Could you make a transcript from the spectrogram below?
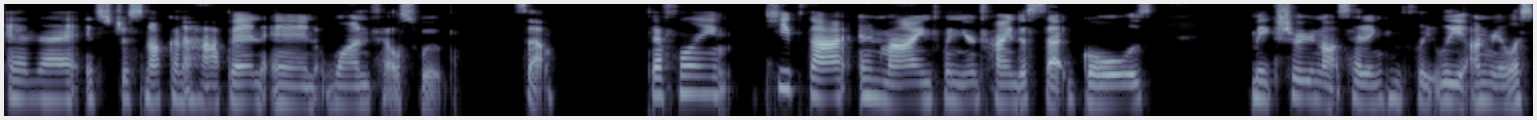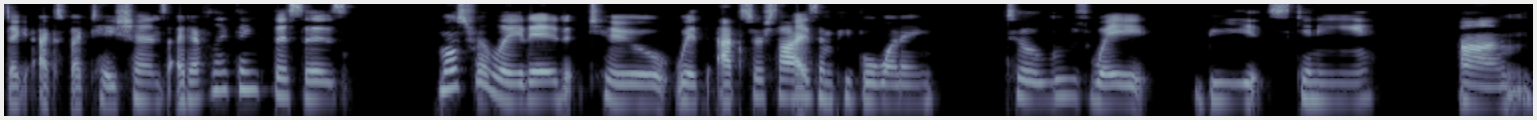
and that it's just not going to happen in one fell swoop. So, definitely keep that in mind when you're trying to set goals. Make sure you're not setting completely unrealistic expectations. I definitely think this is most related to with exercise and people wanting to lose weight, be skinny, um,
